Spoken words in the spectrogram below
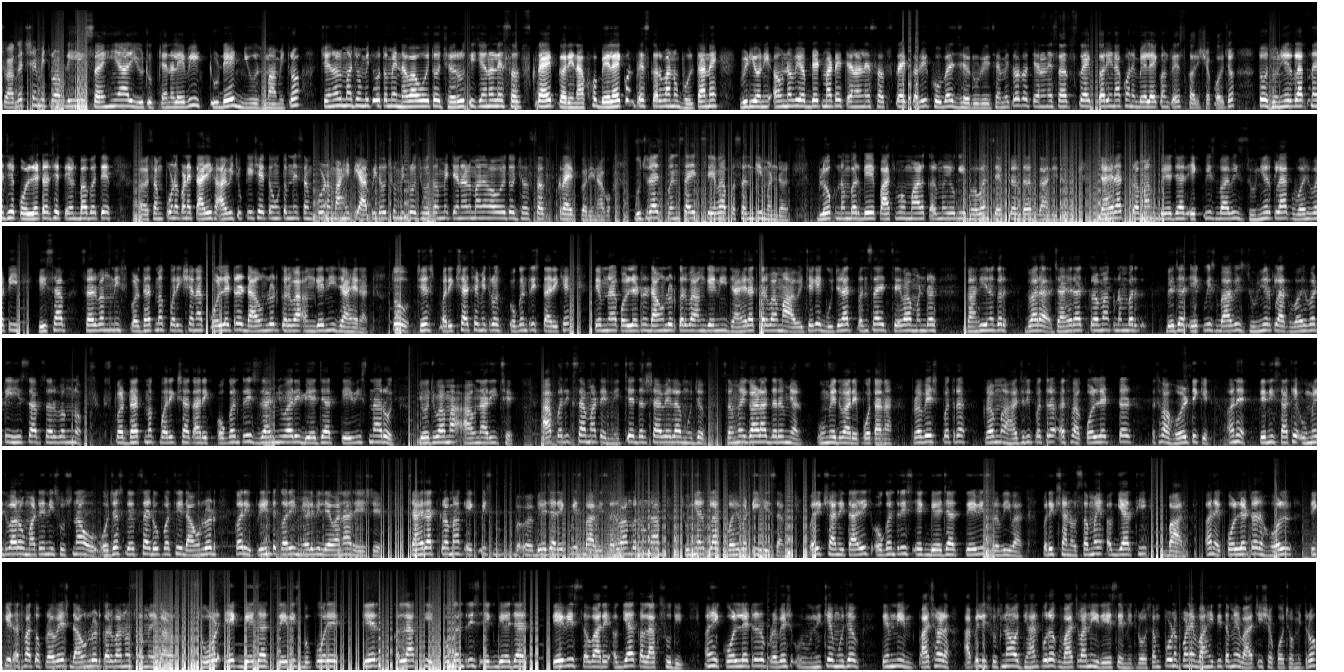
સ્વાગત છે મિત્રો આપણી સહિયાર યુટ્યુબ ચેનલ એવી ટુડે ન્યૂઝમાં મિત્રો ચેનલમાં જો મિત્રો તમે નવા હોય તો જરૂરથી ચેનલને સબસ્ક્રાઇબ કરી નાખો. બેલ આઇકોન પ્રેસ કરવાનું ભૂલતા નહીં. વિડીયોની અવનવી અપડેટ માટે ચેનલને સબસ્ક્રાઇબ કરવી ખૂબ જ જરૂરી છે. મિત્રો, તો ચેનલને સબસ્ક્રાઇબ કરી નાખો અને બેલ આઇકોન પ્રેસ કરી શકો છો. તો જુનિયર ક્લાર્કના જે કોલ લેટર છે તે બાબતે સંપૂર્ણપણે તારીખ આવી ચૂકી છે. તો હું તમને સંપૂર્ણ માહિતી આપી દઉં છું. મિત્રો, જો તમે ચેનલમાં નવા હોય તો સબસ્ક્રાઈબ કરી નાખો. ગુજરાત પંચાયત સેવા પસંદગી મંડળ. બ્લોક નંબર બે, પાંચમો માળ કર્મયોગી ભવન, સેક્ટર દસ, ગાંધીનગર. જાહેરાત ક્રમાંક બે હજાર એકવીસ, બાવીસ, જુનિયર ક્લાર્ક, વહીવટી હિસાબ, સર્વંગની સ્પર્ધાત્મક પરીક્ષાના કોલ લેટર ડાઉનલોડ કરવા અંગેની જાહેરાત. તો જે પરીક્ષા છે મિત્રો, ઓગણત્રીસ તારીખે, તેમના કોલ લેટર ડાઉનલોડ કરવા અંગેની જાહેરાત કરવામાં આવી છે કે ગુજરાત પંચાયત સેવા મંડળ ગાંધીનગર દ્વારા જાહેરાત ક્રમાંક નંબર બે હજાર એકવીસ બાવીસ જુનિયર ક્લાર્ક વહીવટી હિસાબ સર્વંગનો સ્પર્ધાત્મક પરીક્ષા તારીખ ઓગણત્રીસ જાન્યુઆરી બે હજાર તેવીસના રોજ યોજવામાં આવનારી છે. આ પરીક્ષા માટે નીચે દર્શાવેલા મુજબ સમયગાળા દરમિયાન ઉમેદવારે પોતાના પ્રવેશપત્ર, ક્રમ હાજરીપત્ર અથવા કોલેક્ટર અથવા હોલ ટિકિટ અને તેની સાથે ઉમેદવારો માટેની સૂચનાઓ ઓજસ વેબસાઇટ ઉપરથી ડાઉનલોડ કરી પ્રિન્ટ કરી મેળવી લેવાના રહેશે. જાહેરાત ક્રમાંક એકવીસ બે હજાર એકવીસ બાવીસ. સર્વાંગનું નામ જુનિયર ક્લાર્ક વહીવટી હિસાબ. પરીક્ષાની તારીખ ઓગણત્રીસ એક બે હજાર ત્રેવીસ રવિવાર. પરીક્ષાનો સમય અગિયારથી બાર. અને કોલ લેટર, હોલ ટિકિટ અથવા તો પ્રવેશ ડાઉનલોડ કરવાનો સમયગાળો સોળ એક બે હજાર ત્રેવીસ બપોરે તેર કલાકથી ઓગણત્રીસ એક બે હજાર ત્રેવીસ સવારે અગિયાર કલાક સુધી. અહીં કોલ લેટર પ્રવેશ નીચે મુજબ તેમની પાછળ આપેલી સૂચનાઓ ધ્યાનપૂર્વક વાંચવાની રહેશે મિત્રો. સંપૂર્ણપણે માહિતી તમે વાંચી શકો છો મિત્રો.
